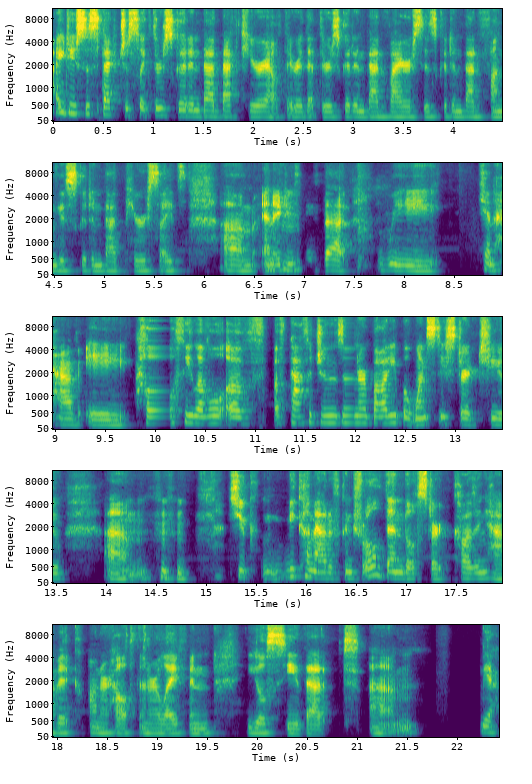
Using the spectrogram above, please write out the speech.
I do suspect just like there's good and bad bacteria out there, that there's good and bad viruses, good and bad fungus, good and bad parasites. Um, and mm-hmm. I do mm-hmm. think that we can have a healthy level of, of pathogens in our body, but once they start to um, to become out of control, then they'll start causing havoc on our health and our life, and you'll see that um, yeah,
